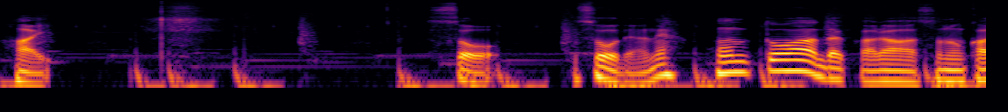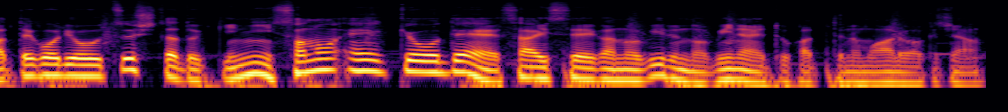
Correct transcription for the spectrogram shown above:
はい。そう。そうだよね。本当はだからそのカテゴリーを移した時にその影響で再生が伸びる伸びないとかっていうのもあるわけじゃん。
